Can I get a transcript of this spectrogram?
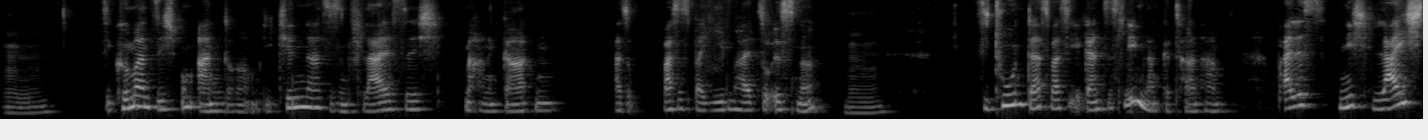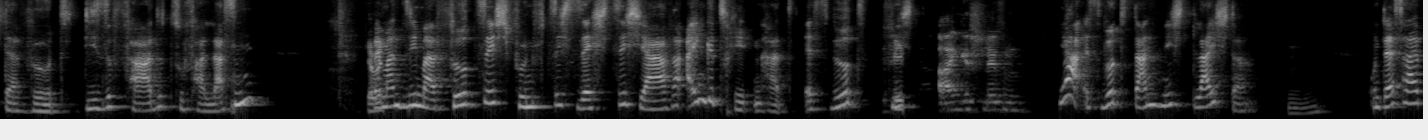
Mhm. Sie kümmern sich um andere, um die Kinder, sie sind fleißig, machen einen Garten. Also was es bei jedem halt so ist, ne? Mhm. Sie tun das, was sie ihr ganzes Leben lang getan haben weil es nicht leichter wird, diese Pfade zu verlassen, ja, wenn man sie mal 40, 50, 60 Jahre eingetreten hat. Es wird nicht eingeschliffen. Ja, es wird dann nicht leichter. Mhm. Und deshalb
